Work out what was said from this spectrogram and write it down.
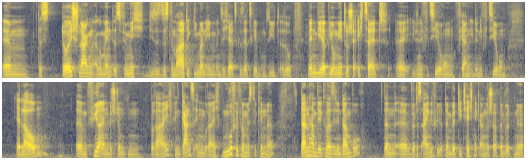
ähm, das durchschlagende Argument ist für mich diese Systematik, die man eben in Sicherheitsgesetzgebung sieht. Also wenn wir biometrische Echtzeitidentifizierung, Fernidentifizierung erlauben für einen bestimmten Bereich, für einen ganz engen Bereich, nur für vermisste Kinder, dann haben wir quasi den Dammbruch, dann äh, wird es eingeführt, dann wird die Technik angeschafft, dann wird eine,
